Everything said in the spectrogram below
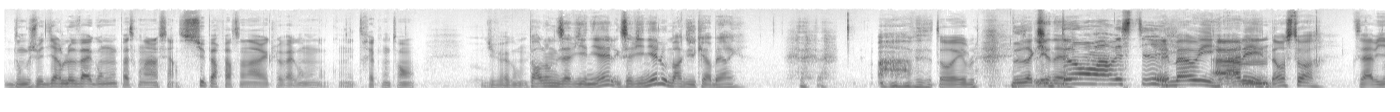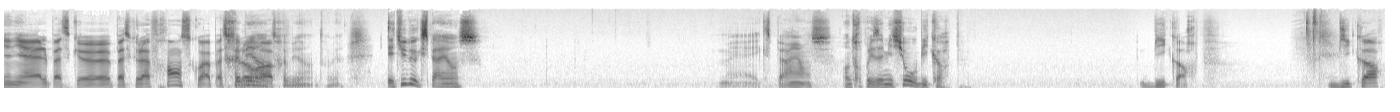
donc je vais dire le wagon parce qu'on a lancé un super partenariat avec le wagon. Donc on est très content du wagon. Parlons de Xavier Niel. Xavier Niel ou Mark Zuckerberg? Ah, vous êtes horrible. Deux Les deux actionnaires. ont investi. Eh ben oui, Euh, allez, lance-toi. Xavier Niel parce que, parce que la France, quoi. Parce Très que bien, très bien, très bien. Études ou expérience expérience. Entreprise à mission ou Bicorp? Bicorp. Bicorp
